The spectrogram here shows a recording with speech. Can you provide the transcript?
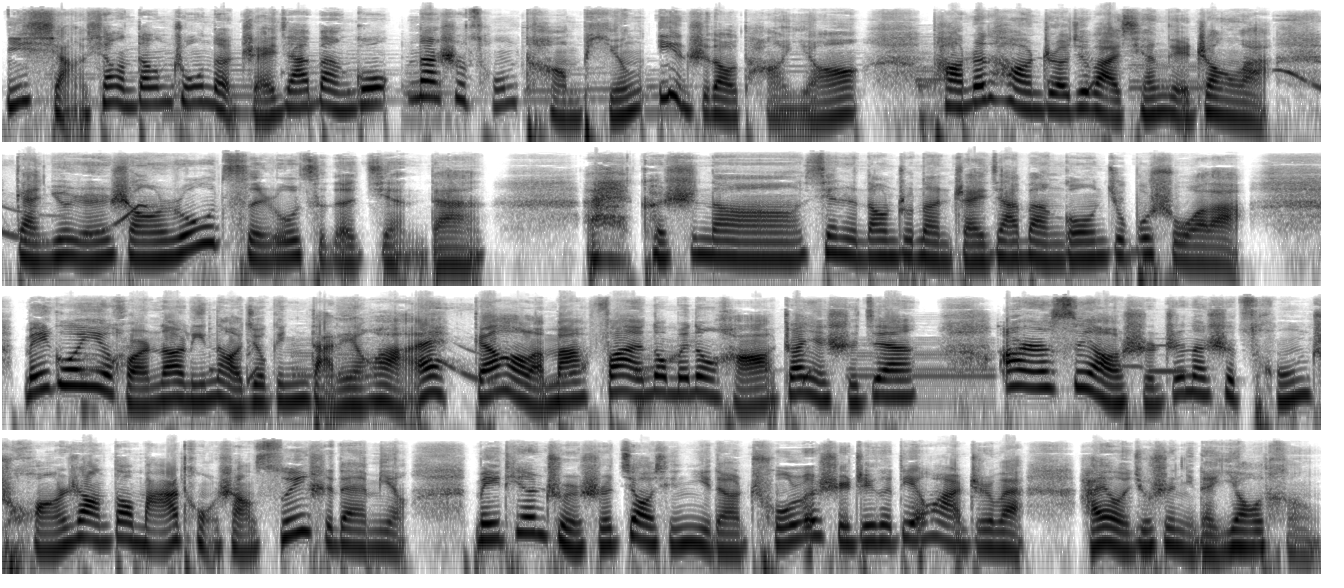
你想象当中的宅家办公，那是从躺平一直到躺赢，躺着躺着就把钱给挣了，感觉人生如此如此的简单。哎，可是呢，现实当中的宅家办公就不说了，没过一会儿呢，领导就给你打电话，哎，改好了吗？方案弄没弄好？抓紧时间，二十四小时真的是从床上到马桶上随时待命，每天准时叫醒你的，除了是这个电话之外，还有就是你的腰疼。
